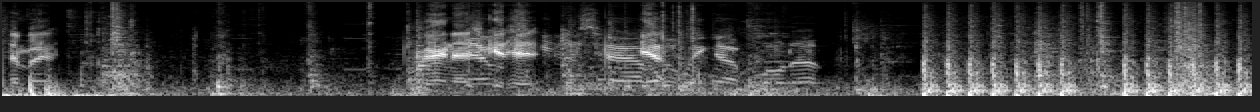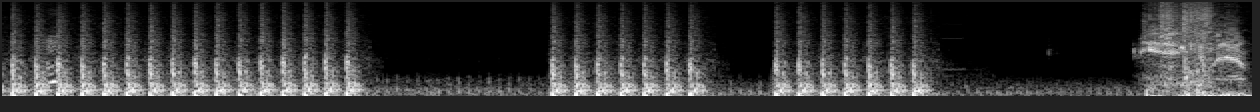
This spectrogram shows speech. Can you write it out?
Stand by. Very nice, good hit. Yep. we got blown up. He's just coming out.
